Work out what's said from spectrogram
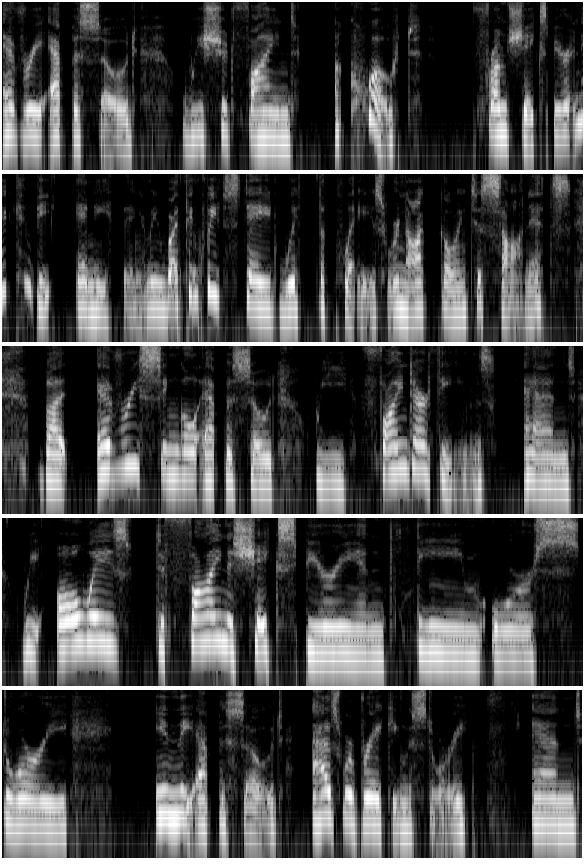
every episode we should find a quote from Shakespeare, and it can be anything. I mean, I think we've stayed with the plays. We're not going to sonnets, but every single episode we find our themes and we always define a Shakespearean theme or story in the episode as we're breaking the story. And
